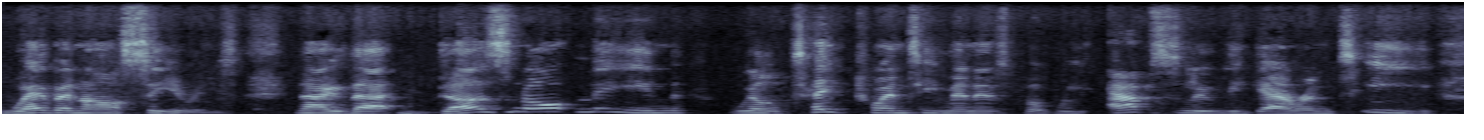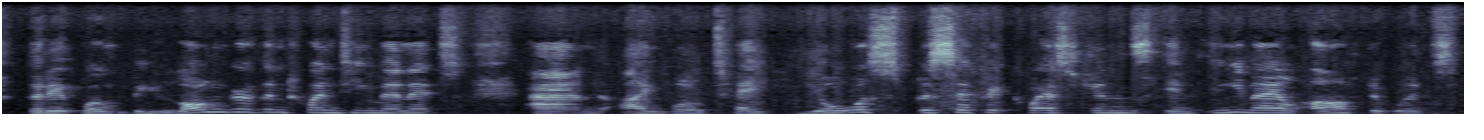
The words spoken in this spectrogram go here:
webinar series. Now that does not mean we'll take 20 minutes, but we absolutely guarantee that it won't be longer than 20 minutes. And I will take your specific questions in email afterwards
